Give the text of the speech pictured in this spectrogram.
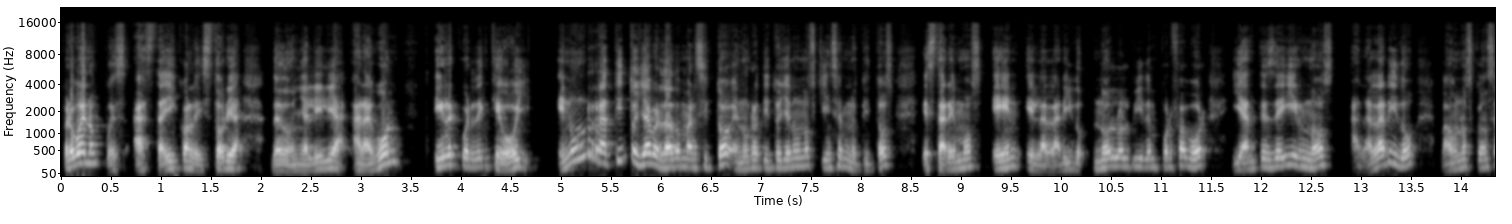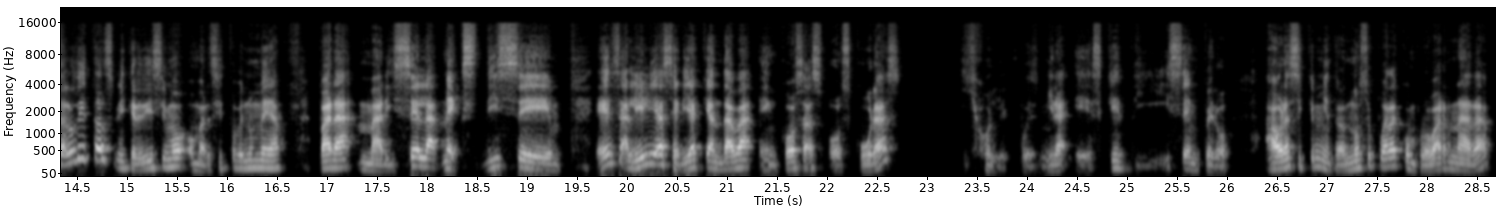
Pero bueno, pues hasta ahí con la historia de doña Lilia Aragón. Y recuerden que hoy en un ratito ya, ¿verdad, Omarcito? En un ratito, ya en unos 15 minutitos, estaremos en el alarido. No lo olviden, por favor. Y antes de irnos al alarido, vámonos con saluditos, mi queridísimo Omarcito Benumea, para Marisela Mex. Dice, ¿esa Lilia sería que andaba en cosas oscuras? Híjole, pues mira, es que dicen, pero ahora sí que mientras no se pueda comprobar nada,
